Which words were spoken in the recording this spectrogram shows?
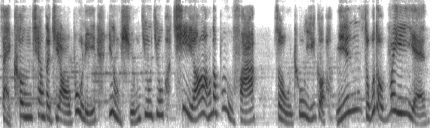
在铿锵的脚步里，用雄赳赳、气昂昂的步伐，走出一个民族的威严。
